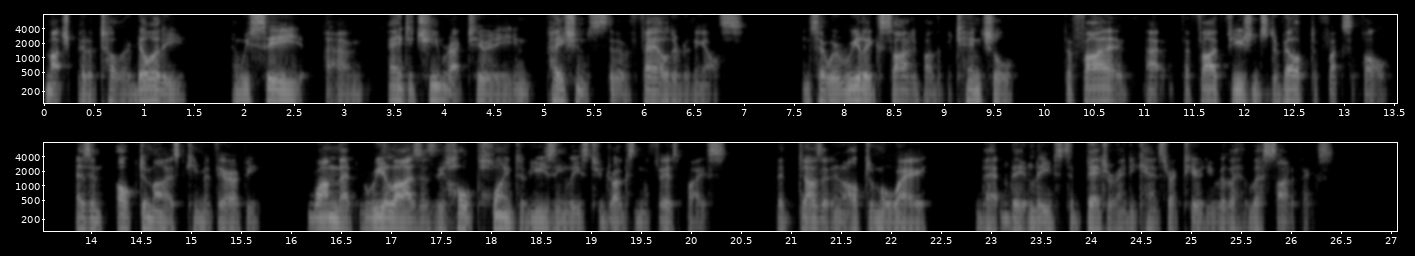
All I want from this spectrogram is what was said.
much better tolerability, and we see um, anti-tumor activity in patients that have failed everything else. And so we're really excited by the potential for five uh, for FivepHusion to develop deflexifol as an optimized chemotherapy, one that realizes the whole point of using these two drugs in the first place, but does it in an optimal way that, that leads to better anti-cancer activity with less side effects.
